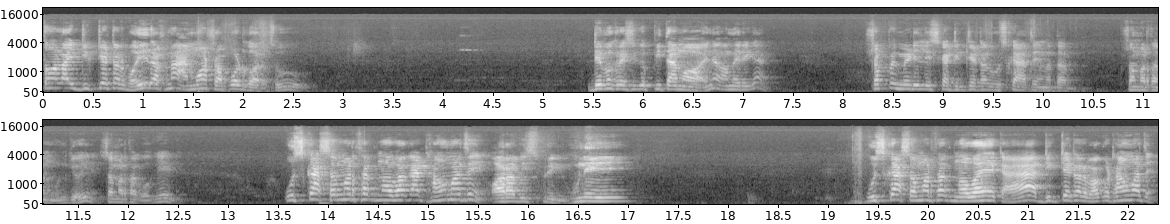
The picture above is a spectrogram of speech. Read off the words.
तँलाई डिक्टेटर भइराख्न म सपोर्ट गर्छु। डेमोक्रेसीको पितामह होइन अमेरिका? सबै मिडल इस्टका डिक्टेटर उसका चाहिँ मतलब समर्थन हुन् कि होइन? समर्थक हो कि होइन? उसका समर्थक नभएका ठाउँमा चाहिँ अरब स्प्रिङ हुने। उसका समर्थक नभएका डिक्टेटर भएको ठाउँमा चाहिँ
